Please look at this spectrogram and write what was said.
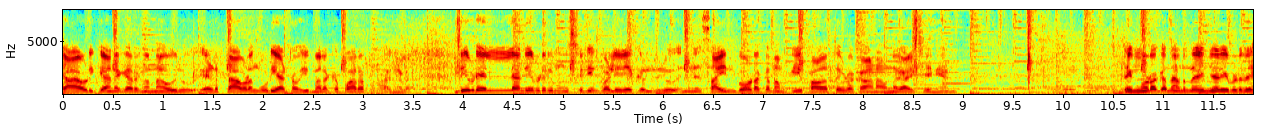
ചായ കുടിക്കാനൊക്കെ ഇറങ്ങുന്ന ഒരു ഇടത്താവളം കൂടിയാട്ടോ ഈ മലക്കപ്പാറ ഭാഗങ്ങൾ. ഇത് ഇവിടെ എല്ലാം ഇവിടെ ഒരു മുസ്ലിം പള്ളിയിലേക്കുള്ളൊരു സൈൻ ബോർഡൊക്കെ നമുക്ക് ഈ ഭാഗത്ത് ഇവിടെ കാണാവുന്ന കാഴ്ച തന്നെയാണ്. ഇങ്ങോട്ടൊക്കെ നടന്നു കഴിഞ്ഞാൽ ഇവിടുത്തെ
